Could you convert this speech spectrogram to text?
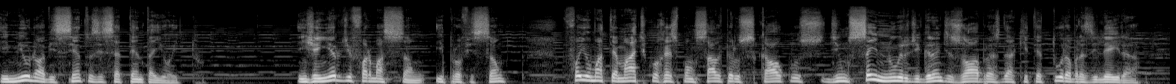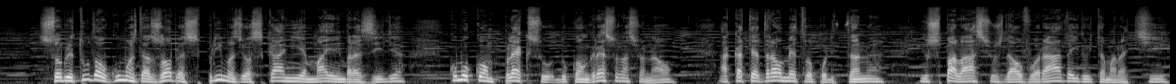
em 1978. Engenheiro de formação e profissão, foi o matemático responsável pelos cálculos de um sem número de grandes obras da arquitetura brasileira, sobretudo algumas das obras-primas de Oscar Niemeyer em Brasília, como o complexo do Congresso Nacional, a Catedral Metropolitana e os palácios da Alvorada e do Itamaraty,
